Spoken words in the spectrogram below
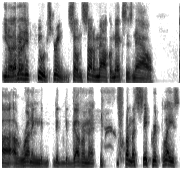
You know, that means Right. it's two extremes. So the son of Malcolm X is now uh, uh, running the, the, the government from a secret place.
